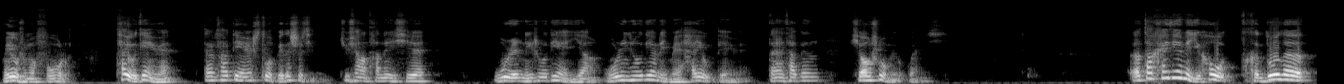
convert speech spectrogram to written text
没有什么服务了，它有店员，但是它店员是做别的事情，就像它那些无人零售店一样，无人零售店里面还有店员，但是它跟销售没有关系。呃，他开店了以后，很多的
